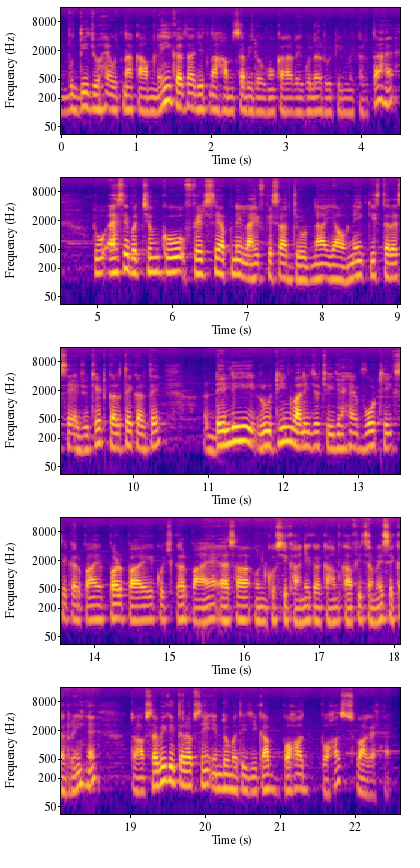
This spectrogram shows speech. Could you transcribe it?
बुद्धि जो है उतना काम नहीं करता जितना हम सभी लोगों का रेगुलर रूटीन में करता है। तो ऐसे बच्चों को फिर से अपने लाइफ के साथ जोड़ना या उन्हें किस तरह से एजुकेट करते करते डेली रूटीन वाली जो चीज़ें हैं वो ठीक से कर पाए, पढ़ पाए, कुछ कर पाए, ऐसा उनको सिखाने का काम काफ़ी समय से कर रही हैं। तो आप सभी की तरफ़ से इंदुमती जी का बहुत बहुत स्वागत है।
